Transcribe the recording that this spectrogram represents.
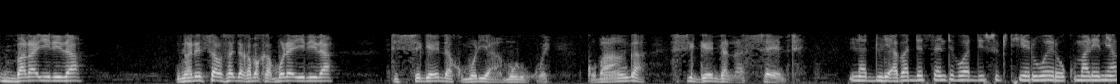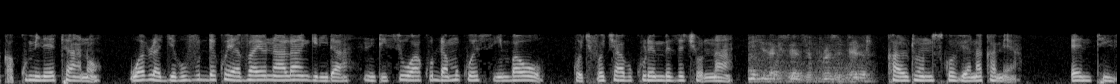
mbalayirira. Nga ne ssaabasajja kabaka mulayirira nti sigenda kumulyamu lukwe kubanga sigenda na ssente. Nadduli abadde ssentebe wa disitulikiti y'e luweero okumala emyaka kumi n'etaano wabula gye buvuddeko yavaayo n'alangirira nti si waakuddamu kwesimbawo ku kifo kya bukulembeze kyonna. Carlton scovia nakamya ntv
